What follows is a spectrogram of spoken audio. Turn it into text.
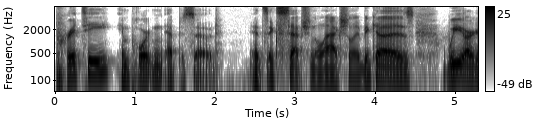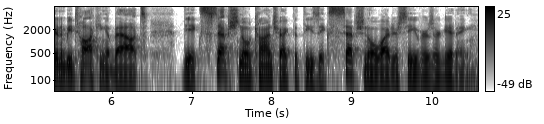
pretty important episode. It's exceptional, actually, because we are going to be talking about the exceptional contract that these exceptional wide receivers are getting.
